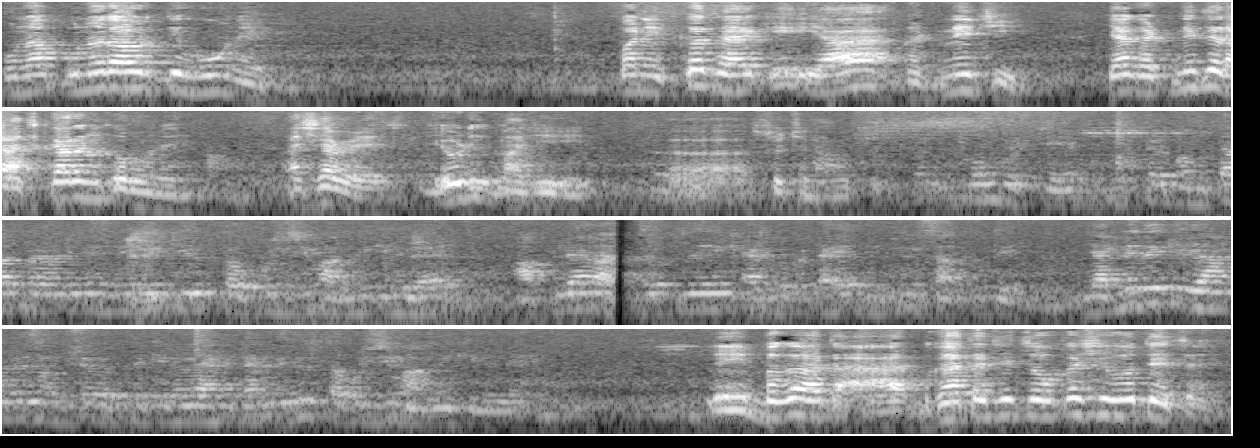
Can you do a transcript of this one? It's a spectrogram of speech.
पुन्हा पुनरावृत्ती होऊ नये. पण इतकंच आहे की या घटनेची या घटनेचं राजकारण करू नये अशा वेळेस एवढी माझी सूचना होती. दोन गोष्टी तर ममता बॅनर्जी यांनी देखील चौकशीची मागणी केलेली आहे. आपल्या राज्यातले एक ऍडव्होकेट आहेत नितीन सातपुते. यांनी देखील यामध्ये संशय व्यक्त केलेला आहे आणि त्यांनी देखील चौकशीची मागणी केलेली आहे. नाही बघा आता अपघाताची चौकशी होतेच आहे.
